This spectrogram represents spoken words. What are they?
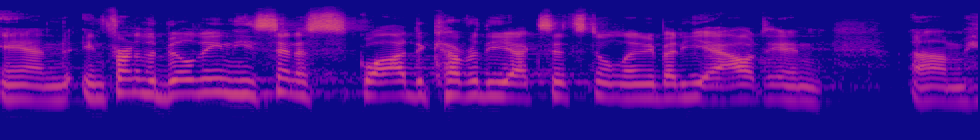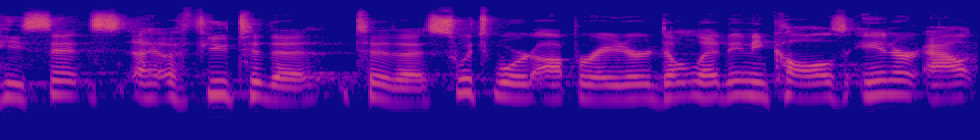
And in front of the building, he sent a squad to cover the exits, don't let anybody out. And um, he sent a few to the, to the switchboard operator, don't let any calls in or out.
